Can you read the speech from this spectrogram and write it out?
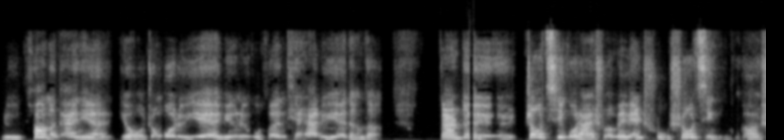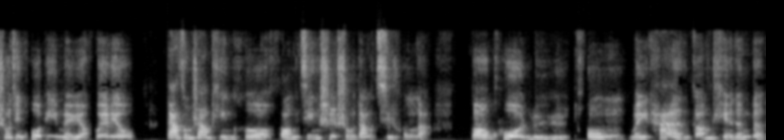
铝矿的概念有中国铝业、云铝股份、天山铝业等等。当然，对于周期股来说，美联储收紧呃收紧货币，美元回流，大宗商品和黄金是首当其冲的，包括铝、铜、煤炭、钢铁等等。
